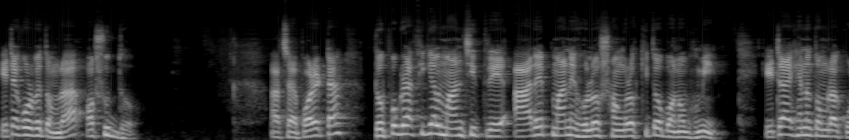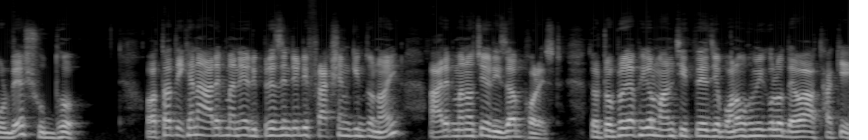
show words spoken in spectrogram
এটা করবে তোমরা অশুদ্ধ। আচ্ছা পরেরটা টোপোগ্রাফিক্যাল মানচিত্রে আরএফ মানে হলো সংরক্ষিত বনভূমি। এটা এখানে তোমরা করবে শুদ্ধ। অর্থাৎ এখানে আরএফ মানে রিপ্রেজেন্টেটিভ ফ্র্যাকশন কিন্তু নয়, আরএফ মানে হচ্ছে রিজার্ভ ফরেস্ট তো টোপোগ্রাফিক্যাল মানচিত্রে যে বনভূমিগুলো দেওয়া থাকে,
